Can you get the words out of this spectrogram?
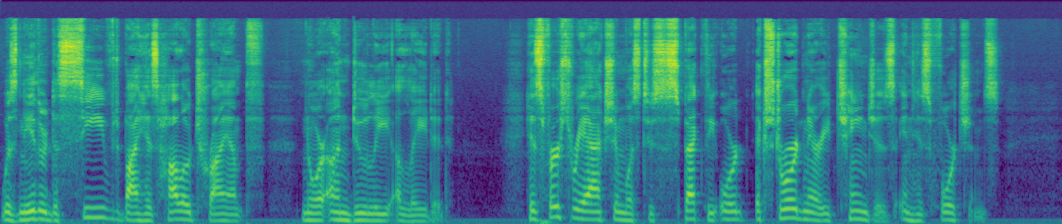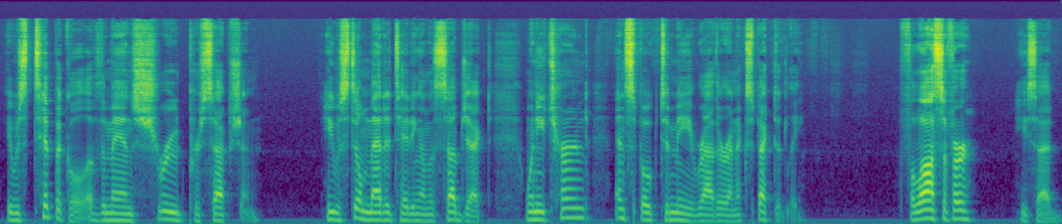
was neither deceived by his hollow triumph nor unduly elated. His first reaction was to suspect the or- extraordinary changes in his fortunes. It was typical of the man's shrewd perception. He was still meditating on the subject when he turned and spoke to me rather unexpectedly. Philosopher, he said,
